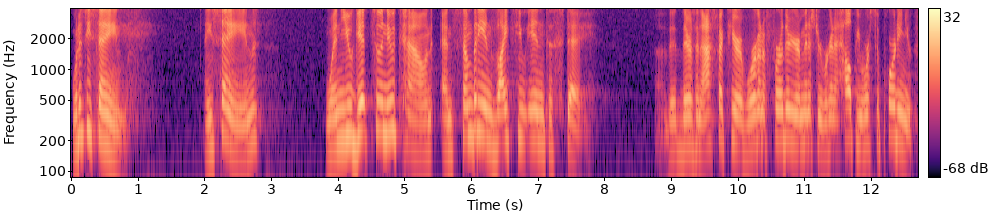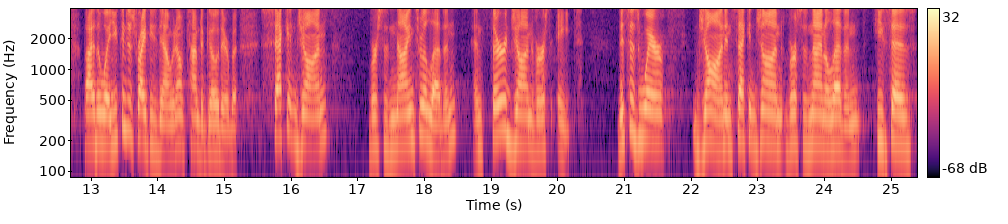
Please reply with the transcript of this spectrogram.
What is he saying? He's saying, when you get to a new town and somebody invites you in to stay, uh, there's an aspect here of we're going to further your ministry, we're going to help you, we're supporting you. By the way, you can just write these down. We don't have time to go there, but Second John verses 9 through 11 and Third John verse 8. This is where John in Second John verses 9 11, he says,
